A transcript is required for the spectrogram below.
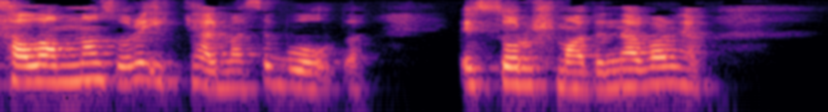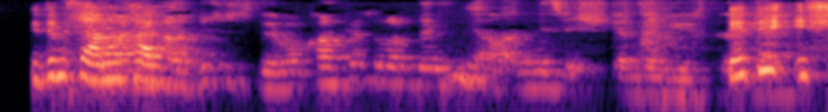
salamdan sonra ilk kəlməsi bu oldu. E soruşmadı, nə var, nə Dedim sənin xəbər. Konkret olaraq dedim ya, necə işgəncə verdilər? Dedi iş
